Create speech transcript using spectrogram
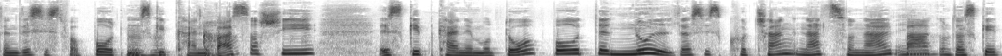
Denn das ist verboten. Mhm. Es gibt keine Wasserski, es gibt keine Motorboote, null. Das ist Koh Chang Nationalpark und das geht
